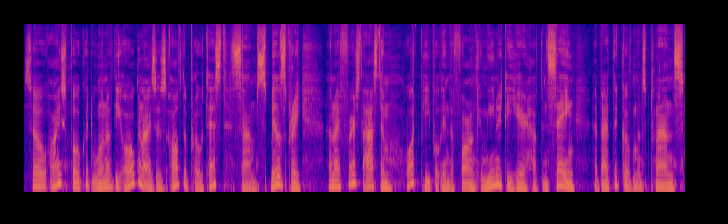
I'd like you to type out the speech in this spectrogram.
So I spoke with one of the organisers of the protest, Sam Spilsbury, and I first asked him what people in the foreign community here have been saying about the government's plans.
